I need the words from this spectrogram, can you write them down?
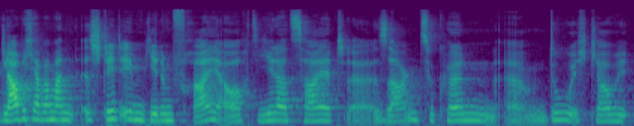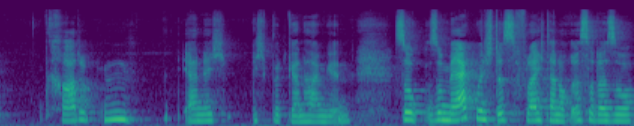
glaube ich, aber man, es steht eben jedem frei, auch jederzeit äh, sagen zu können, ähm, du, ich glaube gerade, hm, eher nicht, ich würde gern heimgehen. So, so merkwürdig das vielleicht dann auch ist oder so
